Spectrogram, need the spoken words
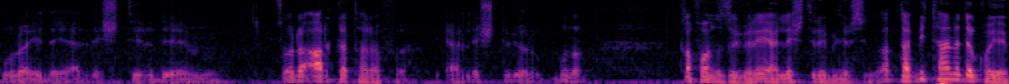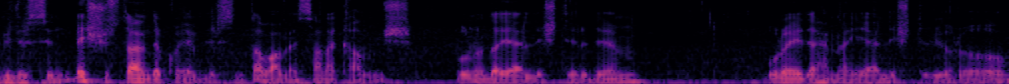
Burayı da yerleştirdim. Sonra arka tarafı yerleştiriyorum. Bunu kafanıza göre yerleştirebilirsiniz. Hatta bir tane de koyabilirsin. 500 tane de koyabilirsin. Tamamen sana kalmış. Bunu da yerleştirdim. Burayı da hemen yerleştiriyorum.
